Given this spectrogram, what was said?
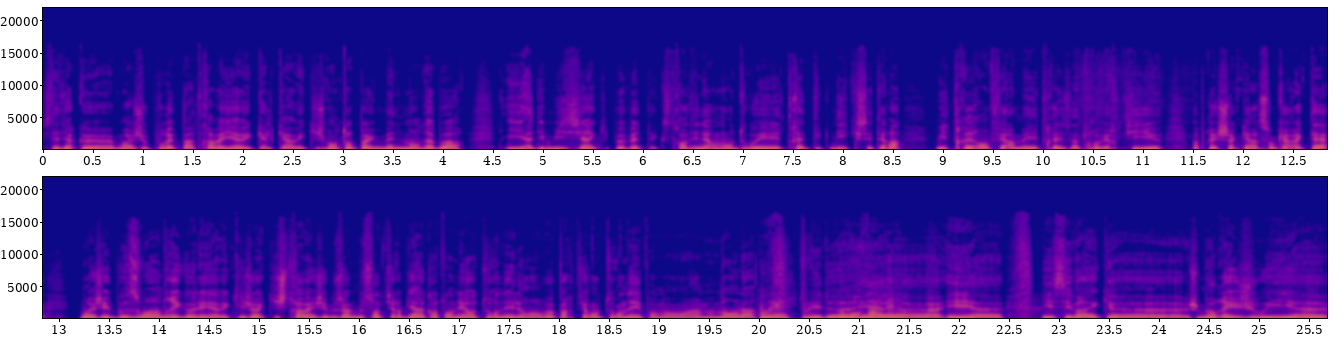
C'est-à-dire que moi je pourrais pas travailler avec quelqu'un avec qui je m'entends pas humainement d'abord. Il y a des musiciens qui peuvent être extraordinairement doués, très techniques, etc. Mais très renfermés, très introvertis. Après chacun a son caractère. moi, j'ai besoin de rigoler avec les gens avec qui je travaille. J'ai besoin de me sentir bien. Quand on est en tournée, on va partir en tournée pendant un moment, là, Ouais. tous les deux. On et euh, et, euh, et c'est vrai que je me réjouis euh,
